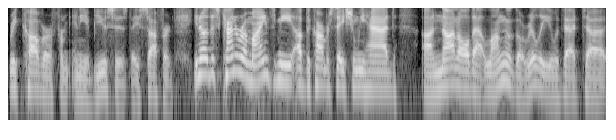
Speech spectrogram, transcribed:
recover from any abuses they suffered. You know, this kind of reminds me of the conversation we had uh, not all that long ago, really, with that uh,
